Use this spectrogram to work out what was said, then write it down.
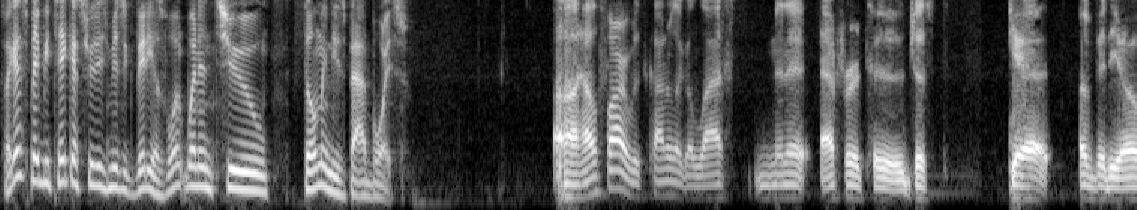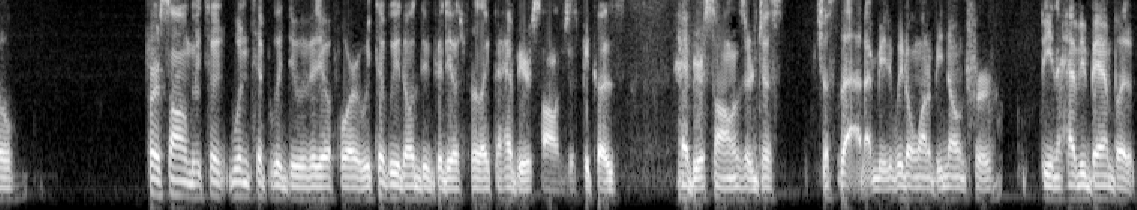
So I guess maybe take us through these music videos. What went into filming these bad boys? Uh, Hellfire was kind of like a last minute effort to just get a video. For a song, we t- wouldn't typically do a video for. We typically don't do videos for like the heavier songs, just because heavier songs are just just that. I mean, we don't want to be known for being a heavy band, but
